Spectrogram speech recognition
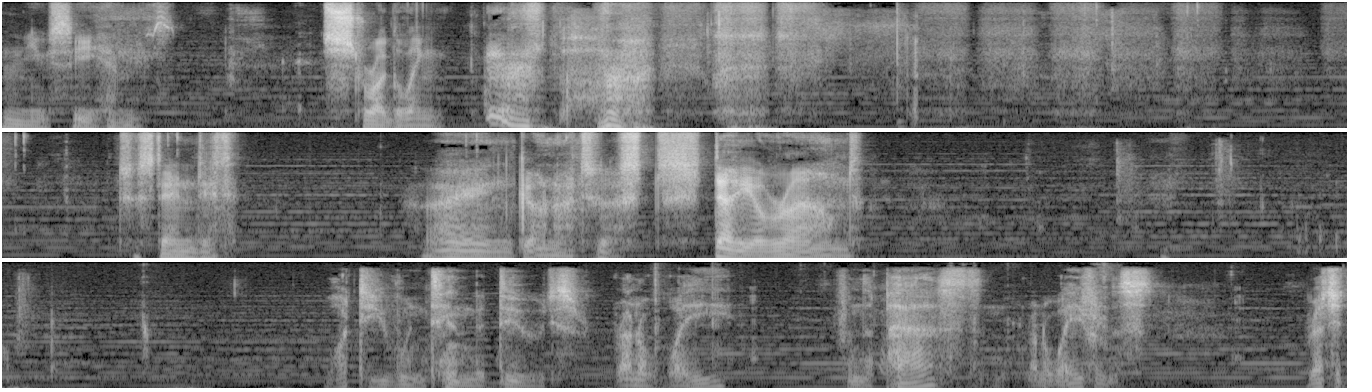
And you see him struggling. Just end it. I ain't gonna just stay around. what do you intend to do? Just run away from the past? And run away from this wretched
